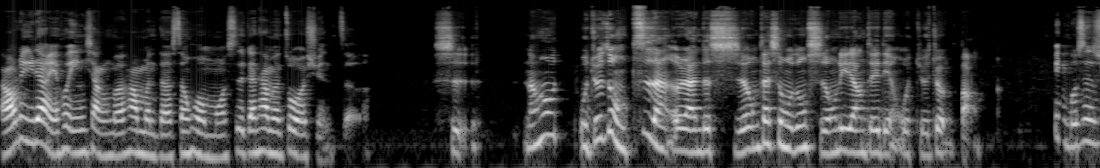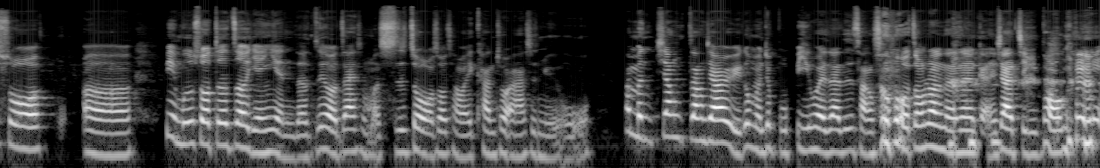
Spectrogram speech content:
然后力量也会影响到他们的生活模式跟他们做的选择。是，然后我觉得这种自然而然的使用，在生活中使用力量这一点，我觉得就很棒，并不是说，呃，并不是说遮遮掩掩的，只有在什么施咒的时候才会看出来她是女巫。他们像张嘉宇根本就不避讳在日常生活中让人能感一下精通，对，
